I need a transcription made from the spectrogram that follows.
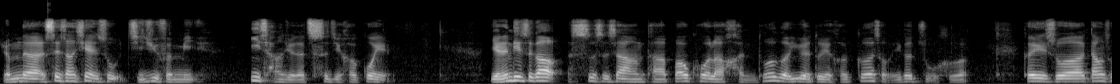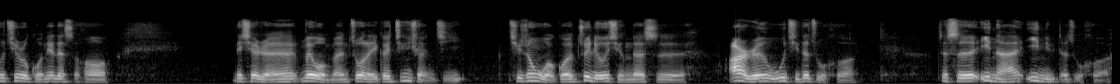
人们的肾上腺素急剧分泌，异常觉得刺激和过瘾。野人迪斯高，事实上它包括了很多个乐队和歌手的一个组合，可以说当初进入国内的时候，那些人为我们做了一个精选集，其中我国最流行的是二人无极的组合，这是一男一女的组合，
